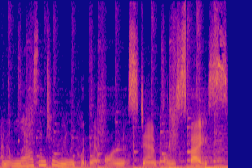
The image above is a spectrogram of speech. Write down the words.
and it allows them to really put their own stamp on the space.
